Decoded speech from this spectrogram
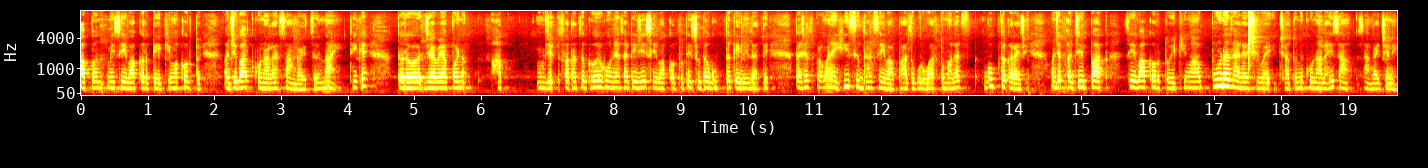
आपण मी सेवा करते किंवा करतो आहे अजिबात कुणाला सांगायचं नाही. ठीक आहे? तर ज्यावेळी आपण म्हणजे स्वतःचं घर होण्यासाठी जी सेवा करतो ती सुद्धा गुप्त केली जाते. तशाचप्रमाणे ही सुद्धा सेवा पाच गुरुवार तुम्हाला गुप्त करायची. म्हणजे अजिबात सेवा करतोय किंवा पूर्ण झाल्याशिवाय इच्छा तुम्ही कुणालाही सांग सांगायची नाही.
